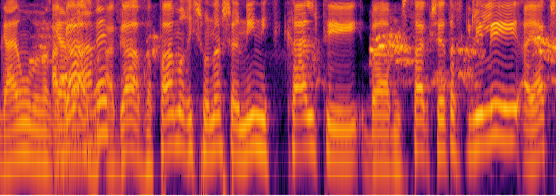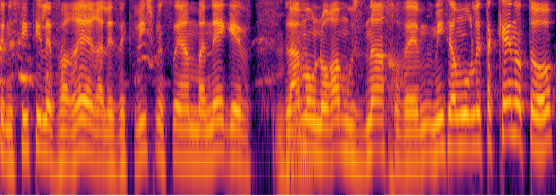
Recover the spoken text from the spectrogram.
גם אם הוא במרכז אגב, הארץ? אגב, הפעם הראשונה שאני נתקלתי במושג שטח גלילי היה כשניסיתי לברר על איזה כביש מסוים בנגב, למה הוא נורא מוזנח ומי אמור לתקן אותו.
